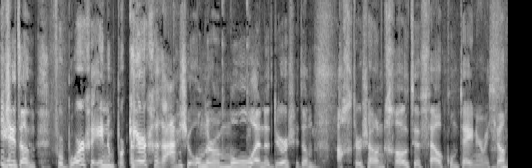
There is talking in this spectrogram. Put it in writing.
Die zit dan verborgen in een parkeergarage onder een mol... en de deur zit dan achter zo'n grote vuilcontainer, weet je wel.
